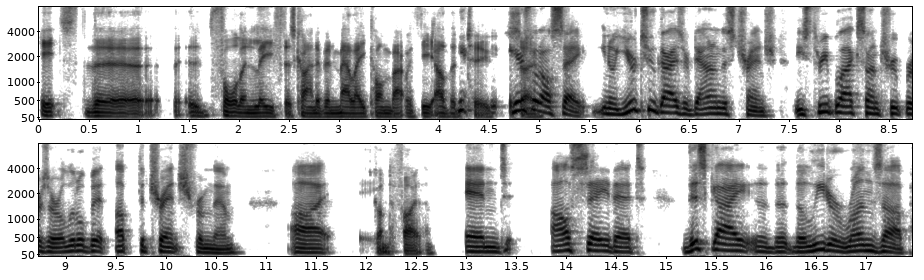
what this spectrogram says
it's the uh, fallen leaf that's kind of in melee combat with the other two. Here's So- what I'll say. You know, your two guys are down in this trench. These three Black Sun troopers are a little bit up the trench from them. Uh, gone to fight them. and I'll say that this guy, the, the leader, runs up.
